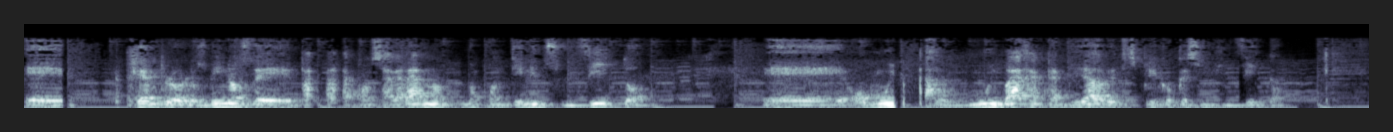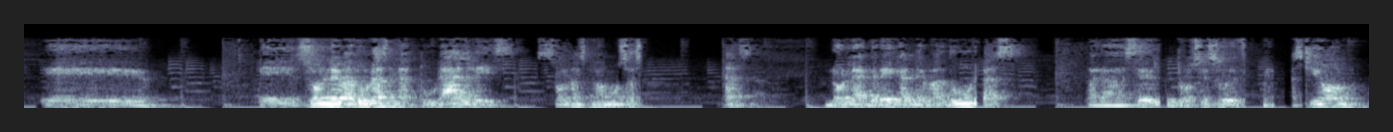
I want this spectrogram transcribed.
Eh, por ejemplo, los vinos de, para consagrar no, contienen sulfito eh, o muy, bajo, muy baja cantidad. Ahorita explico qué es un sulfito. Son levaduras naturales, son las famosas. No le agregan levaduras para hacer el proceso de fermentación.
